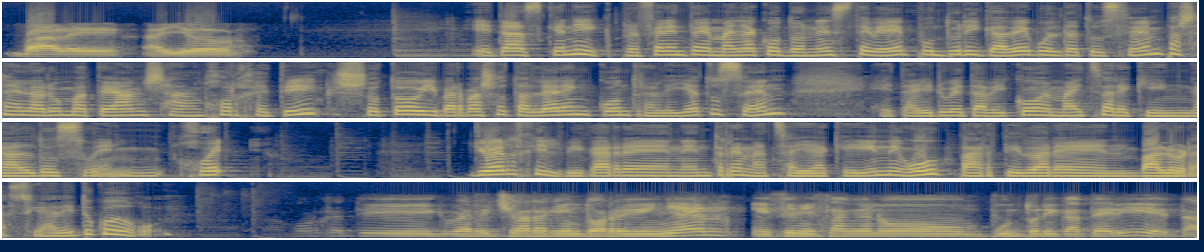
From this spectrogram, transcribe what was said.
Bale, aio. Eta azkenik, preferente mailako donestebe punturik gabe bueltatu zen, pasain larun batean San Jorgetik, Soto Ibarbaso taldearen kontra lehiatu zen, eta hiru eta biko emaitzarekin galdu zuen. Jo, Joel Gil bigarren entrenatzaiak egin digu partiduaren balorazioa dituko dugu. Jorgetik berri txarrakin torri ginen, ezin izan genuen punturik ateri eta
